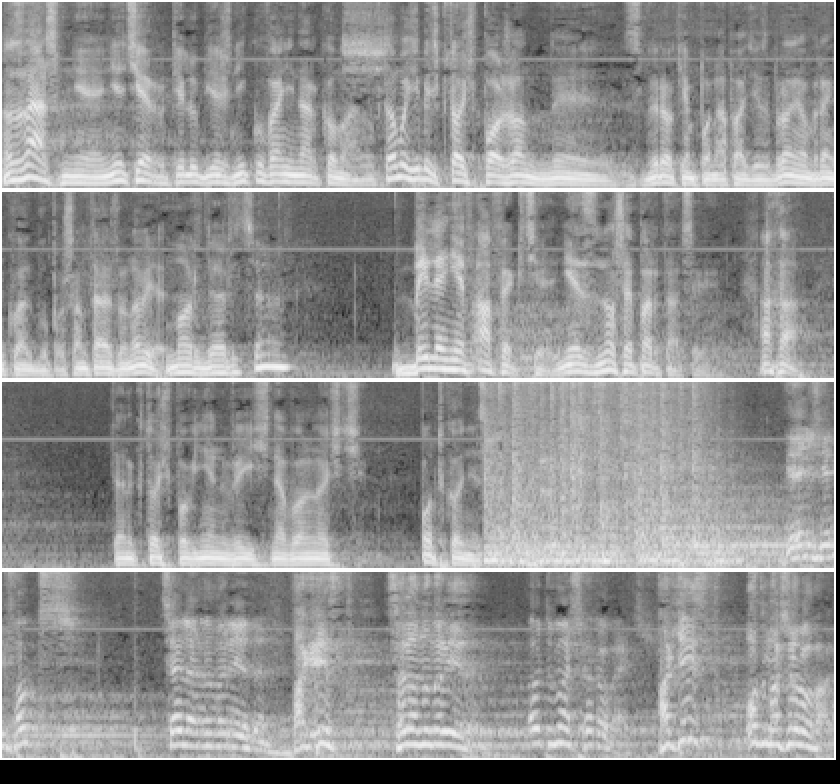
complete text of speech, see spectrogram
No znasz mnie, nie cierpię lubieżników ani narkomanów. To musi być ktoś porządny, z wyrokiem po napadzie, z bronią w ręku albo po szantażu, no wiesz. Morderca? Byle nie w afekcie, nie znoszę partaczy. Aha, ten ktoś powinien wyjść na wolność pod koniec. Więzień Fox. Cela numer jeden. Tak jest! Cela numer jeden! Odmaszerować. Tak jest! Odmaszerować!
